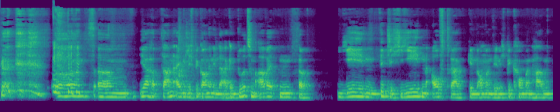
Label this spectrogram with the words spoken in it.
und ähm, ja, habe dann eigentlich begonnen in der Agentur zum Arbeiten, habe jeden, wirklich jeden Auftrag genommen, den ich bekommen haben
